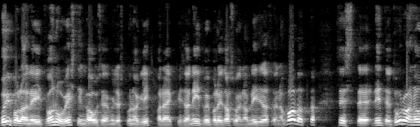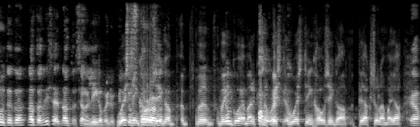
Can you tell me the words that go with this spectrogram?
võib-olla neid vanu Westinghouse'e, millest kunagi Lippmaa rääkis ja neid võib-olla ei tasu enam, neid ei tasu enam vaadata, sest eh, nende turvanõuded on, nad on ise, nad on, seal on liiga palju Westinghouse'iga, võin kohe märkida, Westinghouse'iga peaks olema jah ja.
